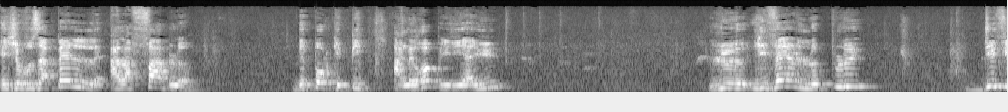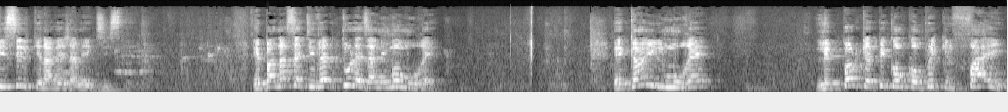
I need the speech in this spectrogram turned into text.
Et je vous appelle à la fable des porcs épiques. En Europe, il y a eu l'hiver le, plus difficile qui n'avait jamais existé. Et pendant cet hiver, tous les animaux mouraient. Et quand ils mouraient, les porcs épiques ont compris qu'il faille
